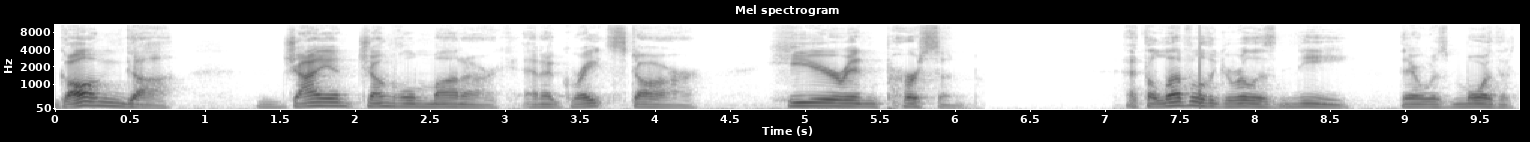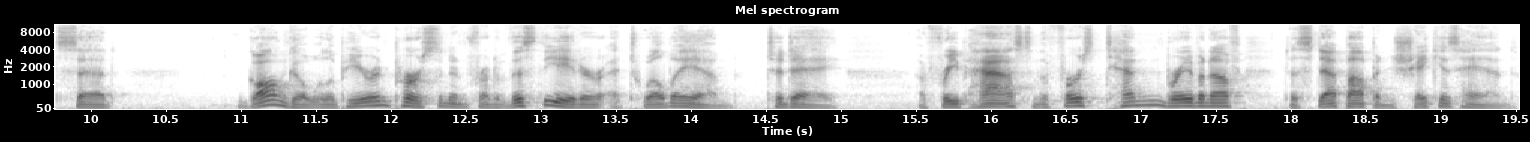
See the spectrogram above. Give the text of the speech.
Gonga, giant jungle monarch and a great star, here in person. At the level of the gorilla's knee, there was more that said, Gonga will appear in person in front of this theater at 12 a.m. today. A free pass to the first 10 brave enough to step up and shake his hand.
